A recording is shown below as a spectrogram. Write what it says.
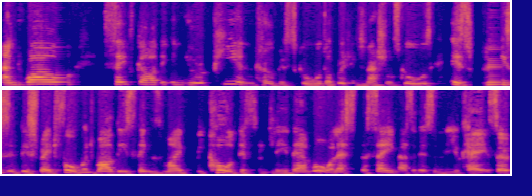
And while safeguarding in European COBIS schools or British international schools is reasonably straightforward. While these things might be called differently, they're more or less the same as it is in the UK. So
